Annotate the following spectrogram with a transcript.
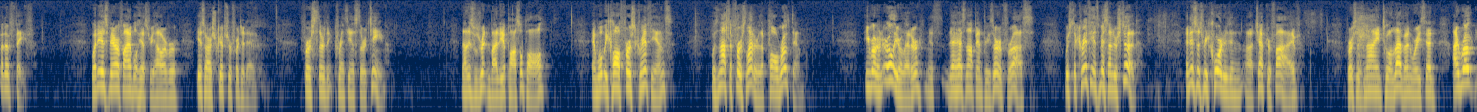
but of faith. What is verifiable history, however, is our scripture for today 1 Corinthians 13. Now, this was written by the Apostle Paul, and what we call 1 Corinthians was not the first letter that Paul wrote them. He wrote an earlier letter that has not been preserved for us which the Corinthians misunderstood. And this is recorded in uh, chapter 5, verses 9 to 11, where he said, I wrote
